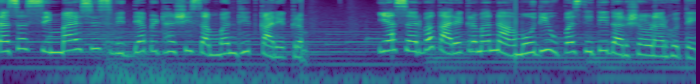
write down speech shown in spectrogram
तसंच सिम्बायोसिस विद्यापीठाशी संबंधित कार्यक्रम. या सर्व कार्यक्रमांना मोदी उपस्थिती दर्शवणार होते.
